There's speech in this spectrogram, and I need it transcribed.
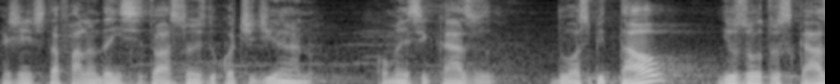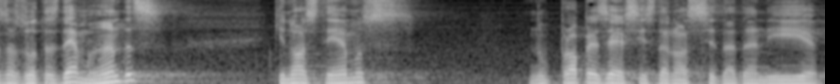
a gente está falando em situações do cotidiano, como esse caso do hospital e os outros casos, as outras demandas que nós temos no próprio exercício da nossa cidadania,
